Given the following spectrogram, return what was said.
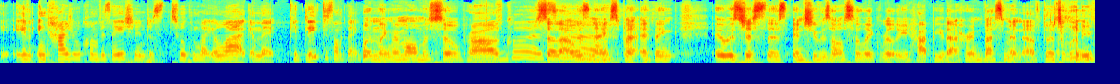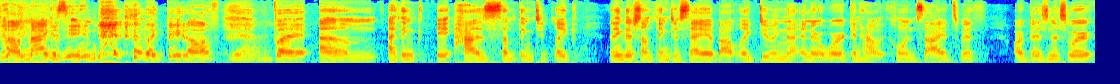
in, casual conversation, just talking about your work, and that could lead to something. And like my mom was so proud. Of course, So that was nice. But I think it was just this and she was also like really happy that her investment of the twenty pound magazine like paid off. Yeah. But um I think it has something to like I think there's something to say about like doing that inner work and how it coincides with our business work.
